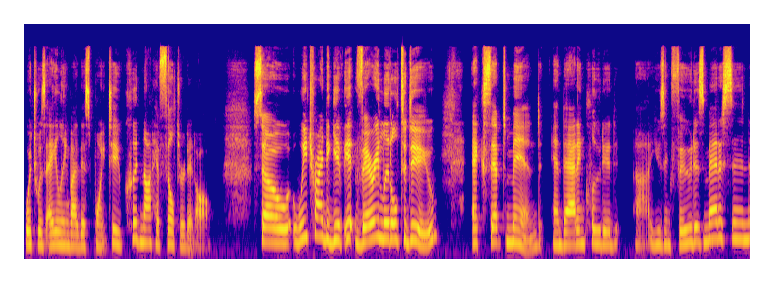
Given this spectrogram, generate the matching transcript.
which was ailing by this point too, could not have filtered it all. So we tried to give it very little to do except mend, and that included uh, using food as medicine,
